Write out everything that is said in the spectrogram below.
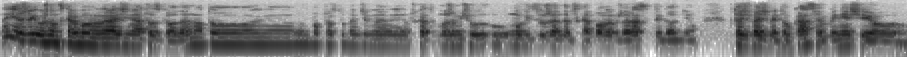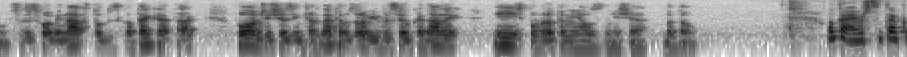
No i jeżeli Urząd Skarbowy wyrazi na to zgodę, no to e, po prostu będziemy, na przykład możemy się umówić z Urzędem Skarbowym, że raz w tygodniu ktoś weźmie tą kasę, wyniesie ją w cudzysłowie nad tą dyskotekę, tak, połączy się z internetem, zrobi wysyłkę danych i z powrotem ją zniesie do domu. Okej, okay, wiesz co, tak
